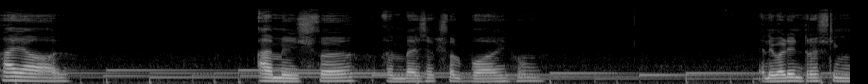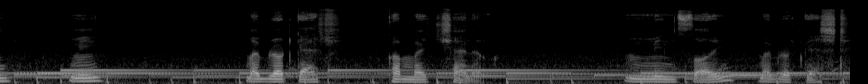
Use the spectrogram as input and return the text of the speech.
Hi all. I'm Ishwar. I'm bisexual boy. Who anybody interesting me? My broadcast. Come my channel. Means sorry my broadcast.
